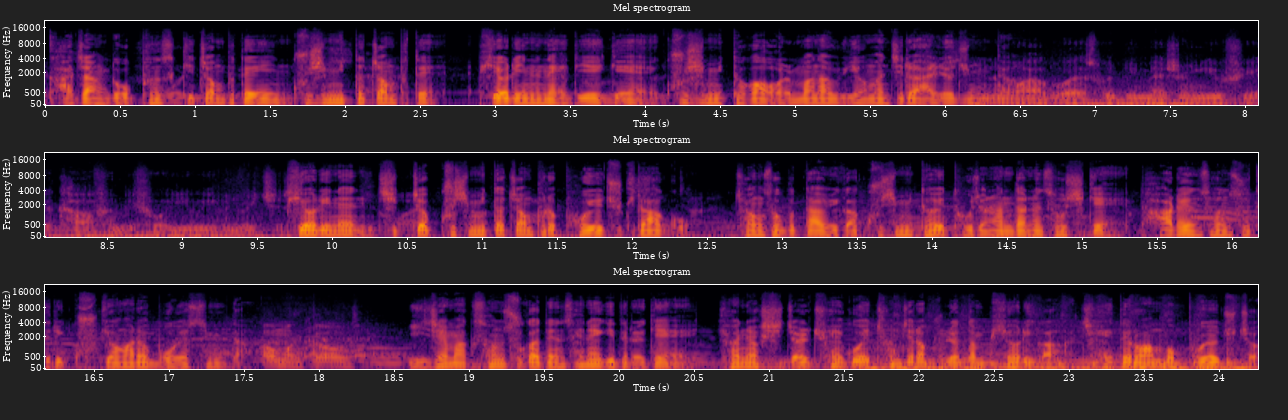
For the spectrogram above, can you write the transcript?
가장 높은 스키 점프대인 90m 점프대. 피어리는 에디에게 90m가 얼마나 위험한지를 알려줍니다. 피어리는 직접 90m 점프를 보여주기로 하고 청소부 따위가 90m에 도전한다는 소식에 다른 선수들이 구경하러 모였습니다. Oh 이제 막 선수가 된 새내기들에게 현역 시절 최고의 천재라 불렸던 피어리가 제대로 한번 보여주죠.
